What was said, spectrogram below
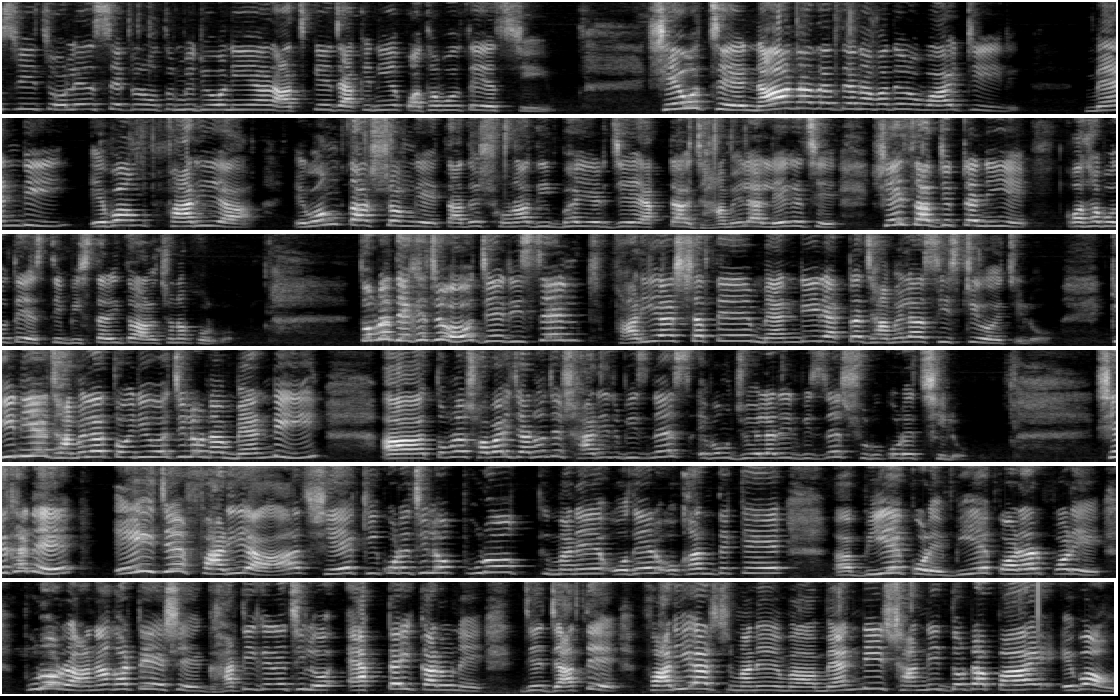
অনুশ্রী চলে এসছে একটা নতুন ভিডিও নিয়ে, আর আজকে যাকে নিয়ে কথা বলতে এসছি, সে হচ্ছে না না দেন আমাদের ওয়াইটির ম্যান্ডি এবং ফারিয়া এবং তার সঙ্গে তাদের সোনাদীপ ভাইয়ের যে একটা ঝামেলা লেগেছে, সেই সাবজেক্টটা নিয়ে কথা বলতে এসছি, বিস্তারিত আলোচনা করব। তোমরা দেখেছ যে রিসেন্ট ফারিয়ার সাথে ম্যান্ডির একটা ঝামেলা সৃষ্টি হয়েছিল। কি নিয়ে ঝামেলা তৈরি হয়েছিল না, ম্যান্ডি তোমরা সবাই জানো যে শাড়ির বিজনেস এবং জুয়েলারির বিজনেস শুরু করেছিল। সেখানে এই যে ফারিয়া, সে কি করেছিল? পুরো মানে ওদের ওখান থেকে বিয়ে করে, বিয়ে করার পরে পুরো রানাঘাটে এসে ঘাটি গেড়েছিল একটাই কারণে, যে যাতে ফারিয়ার মানে ম্যান্ডির সান্নিধ্যটা পায় এবং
